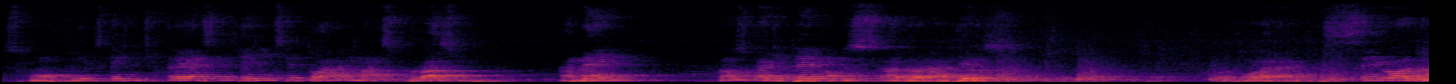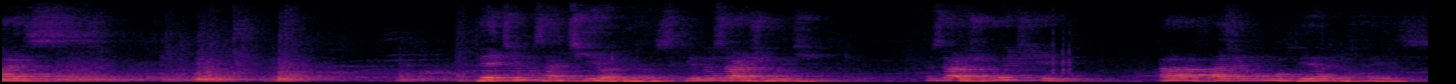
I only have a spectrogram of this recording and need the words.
os conflitos que a gente cresce e que a gente se torna mais próximo. Amém? Vamos ficar de pé vamos adorar a Deus. Eu vou orar aqui. Senhor, nós pedimos a Ti, ó Deus, que nos ajude. Nos ajude a fazer como Pedro fez.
